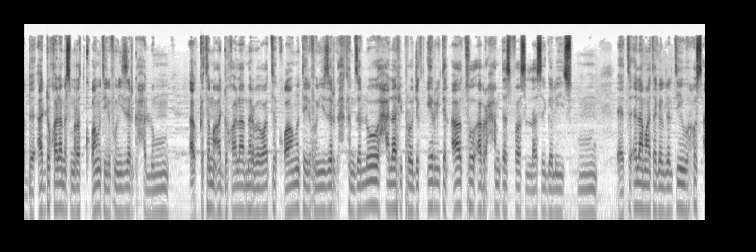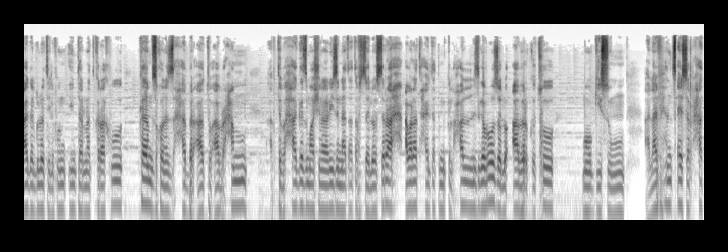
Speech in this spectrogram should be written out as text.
ኣብ ዓዲ ኳላ መስመራት ቋሚ ቴሌፎን ይዘርግሓሉ ኣብ ከተማ ዓዲ ኳላ መርበባት ቋሚ ቴሌፎን ይዘርግሕ ከም ዘሎ ሓላፊ ፕሮጀክት ኤሪቴል ኣቶ ኣብርሃም ተስፋ ስላሴ ገሊፁ እቲ ዕላማ ተገልገልቲ ውሑስ ኣገልግሎት ቴሌፎን ኢንተርነት ክረኽቡ ከም ዝኾነ ዝሓብር ኣቶ ኣብርሃም ኣብቲ ብሓገዝ ማሽነሪ ዝነጣጠፍ ዘሎ ስራሕ ኣባላት ሓይልታት ምክልኻል ንዝገብርዎ ዘሎ ኣበርክቱ ሞጊሱ ሓላፊ ህንፃ ስራሓት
